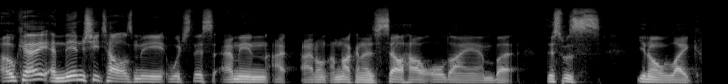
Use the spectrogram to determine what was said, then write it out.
"Okay." And then she tells me, which this I mean, I I don't I'm not to sell how old I am, but this was, you know, like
